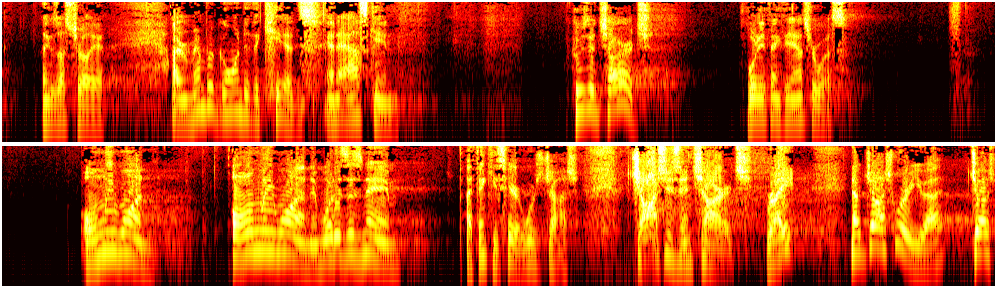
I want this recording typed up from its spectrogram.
I think it was Australia. I remember going to the kids and asking, Who's in charge? What do you think the answer was? Only one. Only one. And what is his name? I think he's here. Where's Josh? Josh is in charge, right? Now, Josh, where are you at? Josh,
